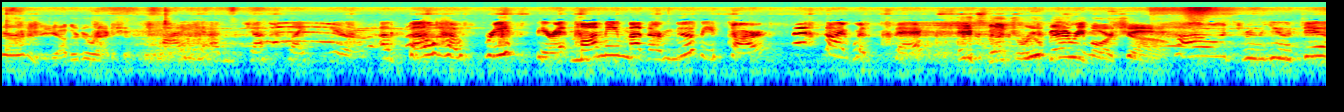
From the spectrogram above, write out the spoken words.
turn in the other direction. I am just like you, a boho free spirit, mommy, mother, movie star since I was six. It's the Drew Barrymore Show. How do you do?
